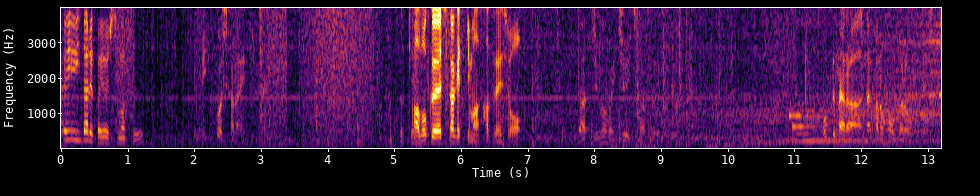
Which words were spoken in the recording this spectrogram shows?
白井誰か用意してます？一個しかないんですよね。あ僕仕掛けてきます発電所あ、自分も一応行きます。奥なら中の方からお願いしま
